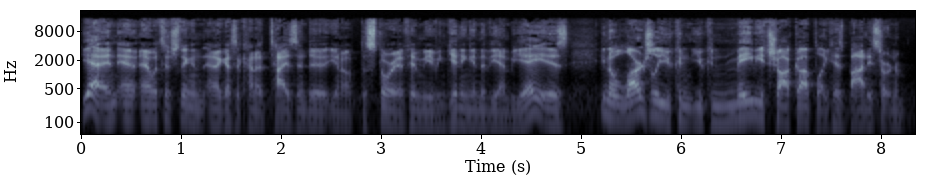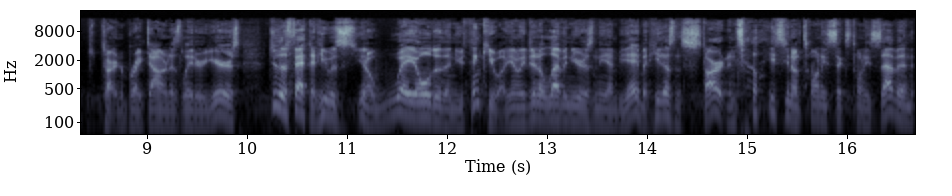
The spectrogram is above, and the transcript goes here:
Yeah, and, and, and what's interesting, and, and, I guess it kind of ties into you know the story of him even getting into the NBA is you know largely you can you can maybe chalk up like his body starting to starting to break down in his later years due to the fact that he was you know way older than you think he was. You know, he did 11 years in the NBA, but he doesn't start until he's you know 26, 27,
